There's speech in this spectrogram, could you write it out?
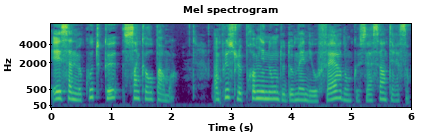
et ça ne me coûte que 5 euros par mois. En plus, le premier nom de domaine est offert, donc c'est assez intéressant.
